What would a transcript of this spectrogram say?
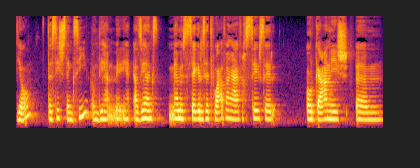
ja, das war es dann gewesen. Und ich habe, also ich habe, wir müssen sagen, das hat von Anfang an einfach sehr, sehr organisch ähm,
